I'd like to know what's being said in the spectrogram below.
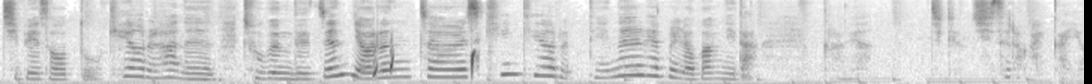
집에서 또 케어를 하는 조금 늦은 여름철 스킨케어 루틴을 해보려고 합니다. 그러면 지금 씻으러 갈까요?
